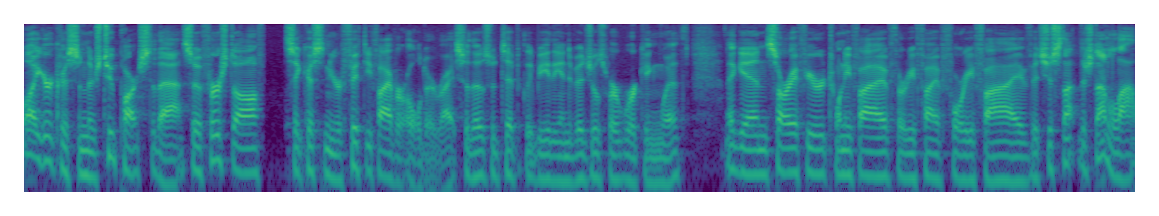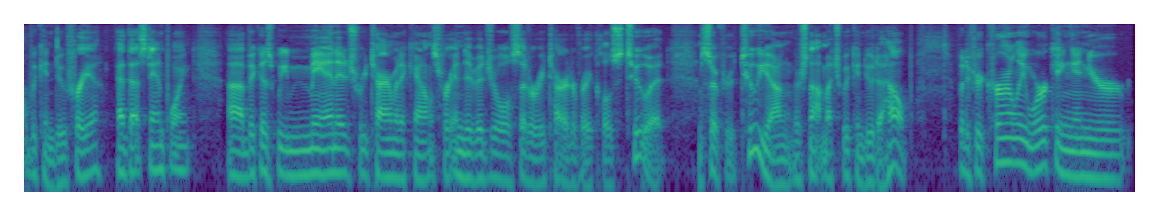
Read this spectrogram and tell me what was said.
Well, I agree, Kristen. There's two parts to that. So, first off, say, Kristen, you're 55 or older, right? So, those would typically be the individuals we're working with. Again, sorry if you're 25, 35, 45. It's just not, there's not a lot we can do for you at that standpoint uh, because we manage retirement accounts for individuals that are retired or very close to it. So, if you're too young, there's not much we can do to help. But if you're currently working and you're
